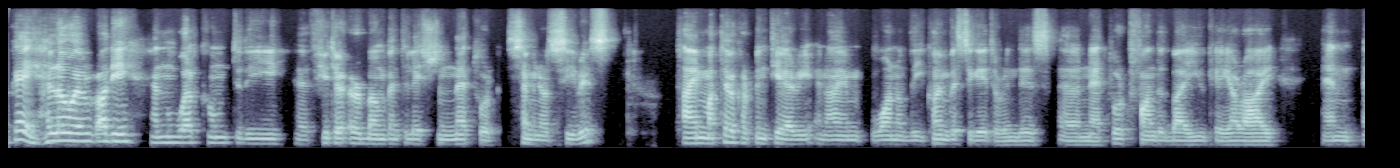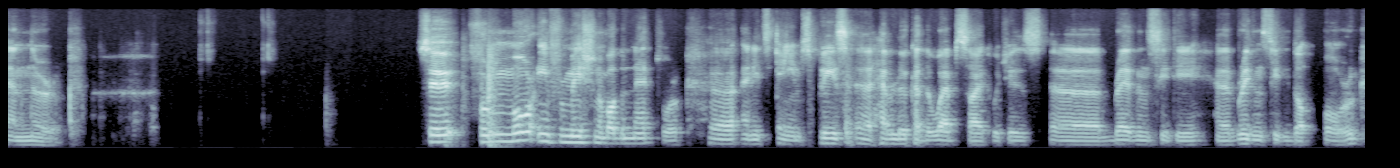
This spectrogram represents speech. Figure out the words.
Okay, hello everybody and welcome to the uh, Future Urban Ventilation Network seminar series. I'm Matteo Carpentieri and I'm one of the co-investigator in this uh, network funded by UKRI and, and NERC. So for more information about the network uh, and its aims, please uh, have a look at the website, which is uh, City, uh, breathingcity.org.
